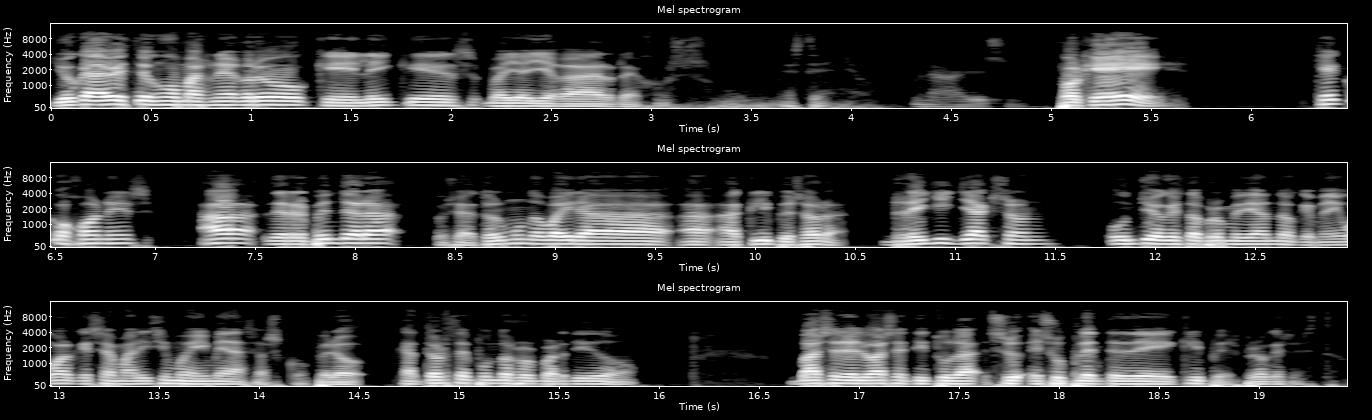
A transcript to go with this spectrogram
Yo cada vez tengo más negro que Lakers vaya a llegar lejos este año. Nah, eso no. Porque, ¿qué cojones? Ah, de repente ahora, o sea, todo el mundo va a ir a, a- a Clippers ahora. Reggie Jackson un tío que está promediando, que me da igual que sea malísimo y ahí me das asco, pero 14 puntos por partido va a ser el base titular, su- suplente de Clippers, pero ¿qué es esto?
